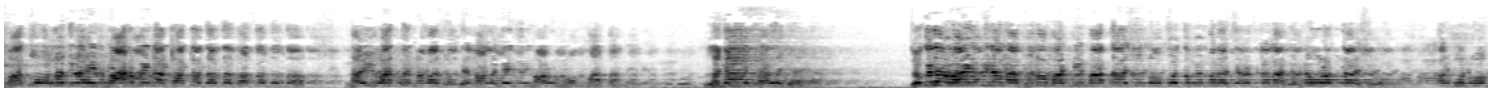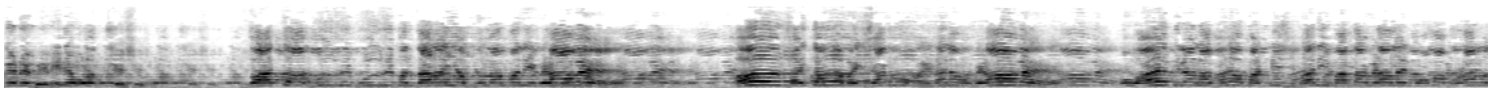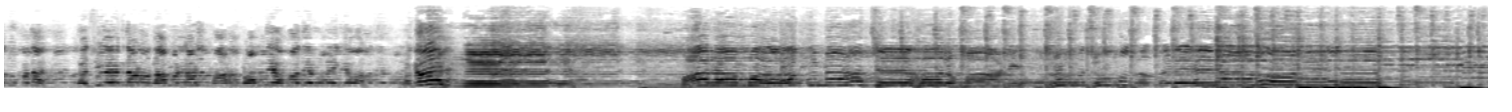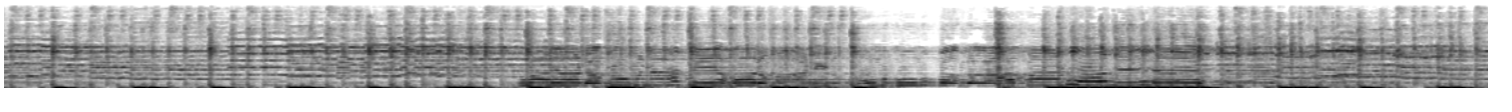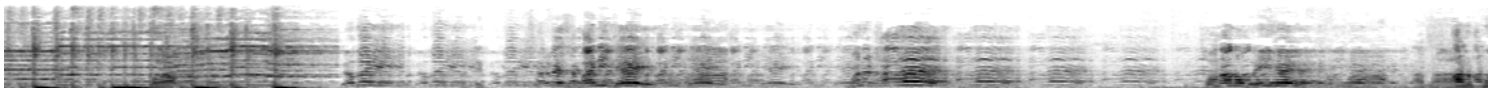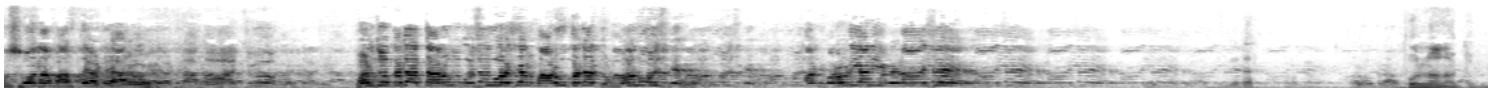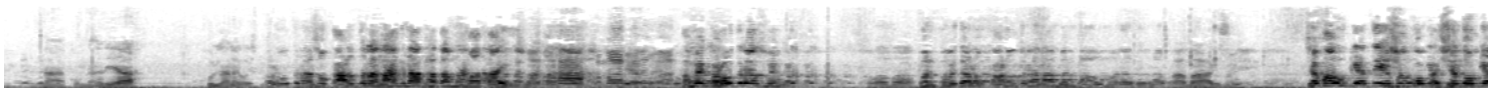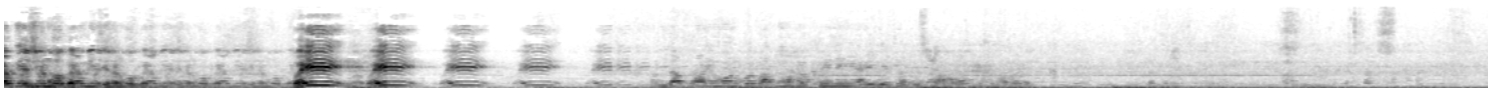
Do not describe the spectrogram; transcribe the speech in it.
વાતો અલગ રહીને બાર મહિના થતા થતા થતા થતા નવી વાત ને નવા ધંધે ના લગાઈ દીધું મારું નામ માતા ને લગાયા ના લગાયા? જો કદાચ વાડ પીરા નાથોના માટી માતા હશો નોગો તમે મારા ચરકટાના ઘરને ઓળખતા હશો. અને હું નોગે ને ભેડીને ઓળખતી હશો. તો આજ તો આ ભૂલ છે ભૂલ છે પણ તારા અહીંયા ફૂલ આવવાની વેળા આવે. વૈશાખ વૈશાખનો મહિનાના વેળા આવે. હું વાળ પીરા ઘણા માટી શિભાની માતા વેળા લઈને મોમાં ભોણાનો જો કદાચ કજીઓ એક દાડો ના મટાડું, મારું નોમ દે અમાદેરું નહીં વગર મારા મલક છે હર માડી ઝુમ ઝુમ આવો ને. વાયડ ના છે હર માડી ઘૂમ ઘૂમ પગલા પાડો રે ભાઈ. સર્વે સભાની જય મને ઠાહે સોનાનો ભાઈ હે. અને પૂછવાના વાસ્તે અટે આવ્યો હે. પણ જો કદાચ તારું પૂછવું હશે અને મારું કદાચ જોડવાનું હશે અને પરોડિયાની વેળા હશે ફૂલ ના લાગતો કળોતરા છો કાળોતરા નાગ ના થતા હું માતા આવી છું. તમે કળોતરા છો. પણ કોઈ દાડો કાળોતરા ના બનતા આવું મારા દેવના જેમ આવું કહેતી હશું કોક હશે તો કહેતી હશું હું ભગત ભાઈ ભાઈ ભાઈ ભાઈ ભાઈ ધંધા પાણીમાં કોઈ વાતમાં હરખી નહીં આવી એટલે પૂછવા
